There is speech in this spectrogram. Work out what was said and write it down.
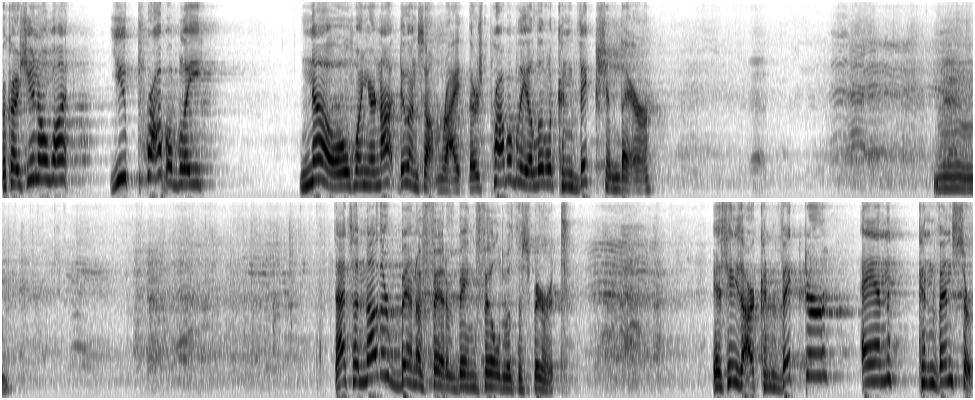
Because you know what? You probably know when you're not doing something right. There's probably a little conviction there. Mm. That's another benefit of being filled with the Spirit. Is he's our convictor and convincer.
